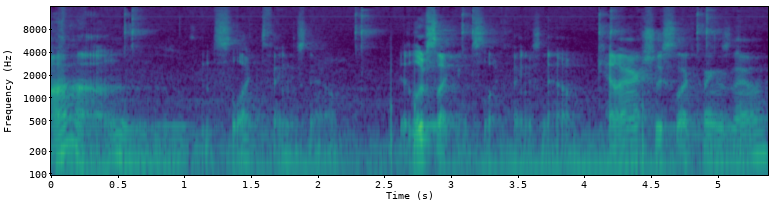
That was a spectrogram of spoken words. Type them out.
Ah, I can select things now. It looks like I can select things now. Can I actually select things now?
